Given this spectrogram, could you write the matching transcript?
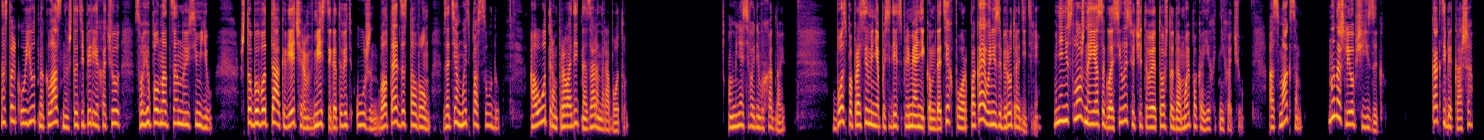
Настолько уютно, классно, что теперь я хочу свою полноценную семью. Чтобы вот так вечером вместе готовить ужин, болтать за столом, затем мыть посуду, а утром проводить Назара на работу. У меня сегодня выходной. Босс попросил меня посидеть с племянником до тех пор, пока его не заберут родители. Мне несложно, и я согласилась, учитывая то, что домой пока ехать не хочу. А с Максом мы нашли общий язык. Как тебе каша?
